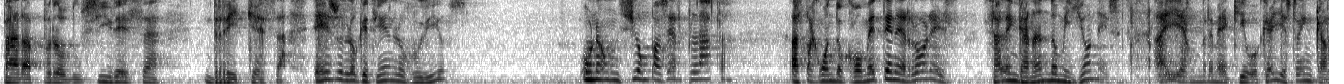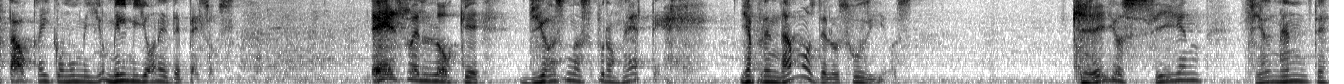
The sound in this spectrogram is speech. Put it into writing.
para producir esa riqueza. Eso es lo que tienen los judíos. Una unción para hacer plata. Hasta cuando cometen errores, salen ganando millones. Ay, hombre, me equivoqué y estoy encartado ahí con un millón, mil millones de pesos. Eso es lo que Dios nos promete. Y aprendamos de los judíos que ellos siguen fielmente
